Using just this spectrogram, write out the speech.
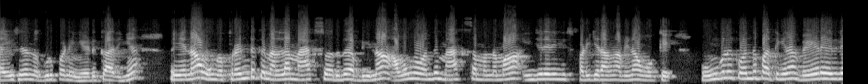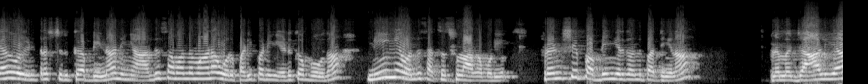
தயவு செய்து அந்த குரூப்பை நீங்க எடுக்காதீங்க. ஏன்னா உங்க ஃப்ரெண்டுக்கு நல்லா மேக்ஸ் வருது அப்படின்னா அவங்க வந்து மேக்ஸ் சம்பந்தமா இன்ஜினியரிங் படிக்கிறாங்க அப்படின்னா ஓகே உங்களுக்கு வந்து பாத்தீங்கன்னா வேற எதுலயாவது ஒரு இன்ட்ரெஸ்ட் இருக்கு அப்படின்னா நீங்க அது சம்பந்தமான ஒரு படிப்பை நீங்க எடுக்கும் போதுதான் நீங்க வந்து சக்சஸ்ஃபுல் ஆக முடியும். ஃப்ரெண்ட்ஷிப் அப்படிங்கிறது வந்து பாத்தீங்கன்னா நம்ம ஜாலியா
